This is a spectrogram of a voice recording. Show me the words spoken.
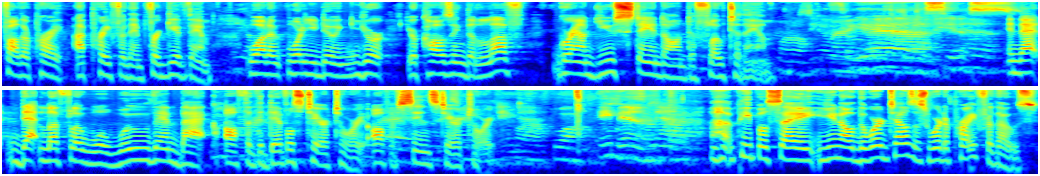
Father, pray. I pray for them. Forgive them. What, are- what are you doing? You're, you're causing the love ground you stand on to flow to them. Yes. Yes. And that, that love flow will woo them back off of the devil's territory, off of sin's territory. Wow. Amen. Uh, people say, you know, the word tells us we're to pray for those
